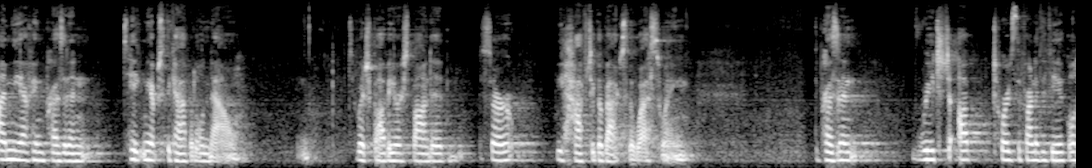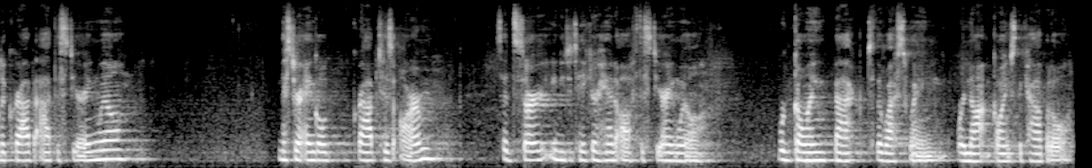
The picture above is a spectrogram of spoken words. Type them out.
I'm the effing president, take me up to the Capitol now. To which Bobby responded, Sir, we have to go back to the West Wing. The president reached up towards the front of the vehicle to grab at the steering wheel. Mr. Engel grabbed his arm, said, Sir, you need to take your hand off the steering wheel. We're going back to the West Wing. We're not going to the Capitol.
